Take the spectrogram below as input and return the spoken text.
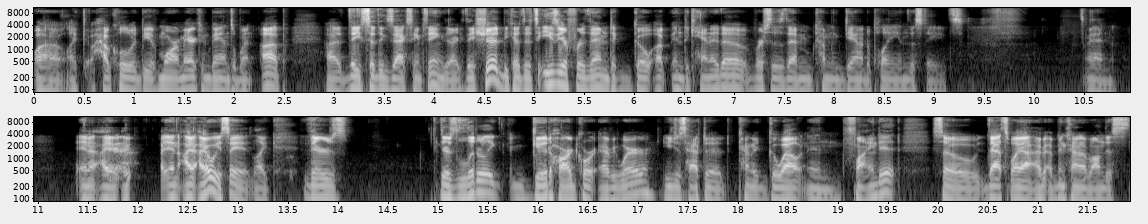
uh, like how cool it would be if more American bands went up. Uh, they said the exact same thing. They're like, they should because it's easier for them to go up into Canada versus them coming down to play in the states. And and I, Yeah. I and I, I always say it like there's there's literally good hardcore everywhere. You just have to kind of go out and find it. So that's why I, I've been kind of on this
